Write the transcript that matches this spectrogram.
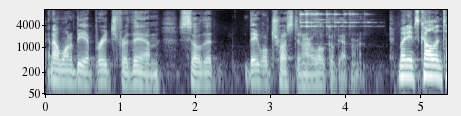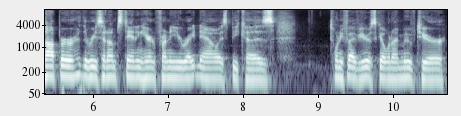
and I want to be a bridge for them so that they will trust in our local government. My name's Colin Topper. The reason I'm standing here in front of you right now is because 25 years ago when I moved here,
